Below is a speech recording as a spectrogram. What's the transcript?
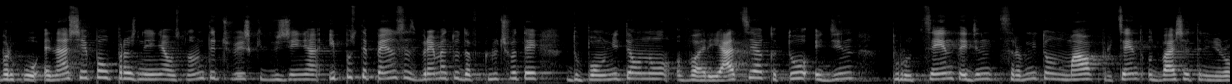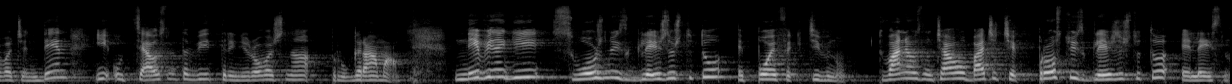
върху една шепа упражнения, основните човешки движения и постепенно с времето да включвате допълнително вариация, като един процент, един сравнително малък процент от вашия тренировачен ден и от цялостната ви тренировъчна програма. Не винаги сложно изглеждащото е по-ефективно. Това не означава обаче, че просто изглеждащото е лесно.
